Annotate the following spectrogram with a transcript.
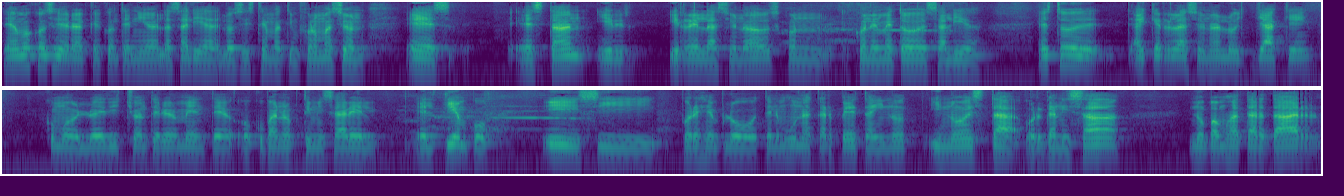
Debemos considerar que el contenido de la salida de los sistemas de información es están irrelacionados con, con el método de salida. Esto hay que relacionarlo ya que, como lo he dicho anteriormente, ocupan optimizar el, el tiempo. Y si, por ejemplo, tenemos una carpeta y no, y no está organizada, nos vamos a tardar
